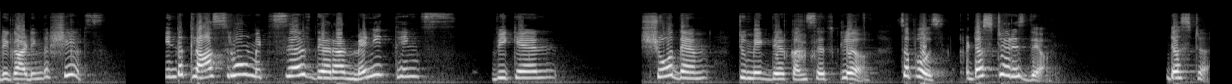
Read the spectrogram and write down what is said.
regarding the shapes. In the classroom itself there are many things we can show them to make their concepts clear. Suppose a duster is there, duster,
